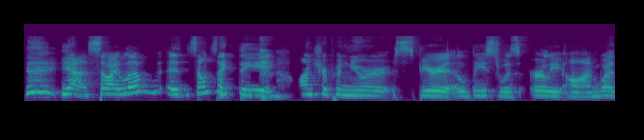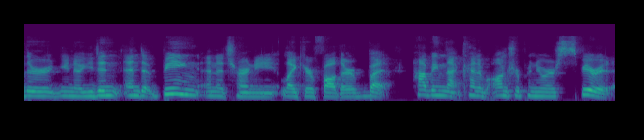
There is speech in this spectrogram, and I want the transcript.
yeah. So I love it sounds like the entrepreneur spirit at least was early on, whether you know you didn't end up being an attorney like your father, but having that kind of entrepreneur spirit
